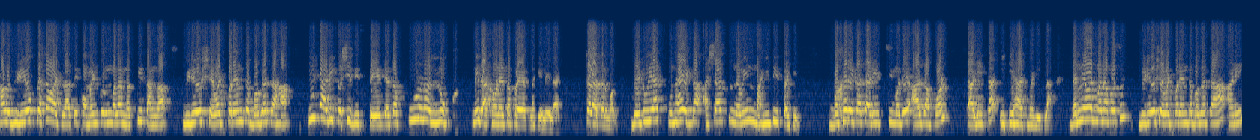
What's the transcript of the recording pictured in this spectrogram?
हा व्हिडिओ कसा वाटला ते कॉमेंट करून मला नक्की सांगा. व्हिडिओ शेवटपर्यंत बघत राहा. ही साडी कशी दिसते त्याचा पूर्ण लुक मी दाखवण्याचा प्रयत्न केलेला आहे. चला तर मग भेटूयात पुन्हा एकदा अशाच नवीन माहितीसाठी बखर एका साडीची मध्ये आज आपण साडीचा इतिहास बघितला. धन्यवाद मनापासून. व्हिडिओ शेवटपर्यंत बघत राहा आणि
